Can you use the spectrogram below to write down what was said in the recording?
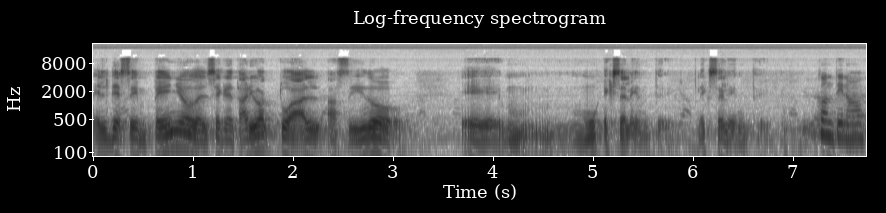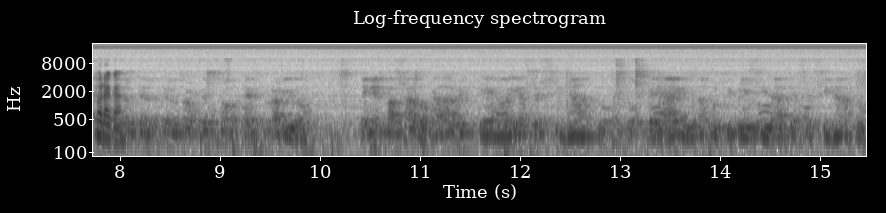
el desempeño del secretario actual ha sido eh, excelente, excelente. Continuamos por acá. En el pasado, cada vez que hay asesinatos o que hay una multiplicidad de asesinatos,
